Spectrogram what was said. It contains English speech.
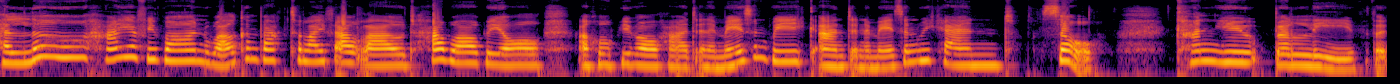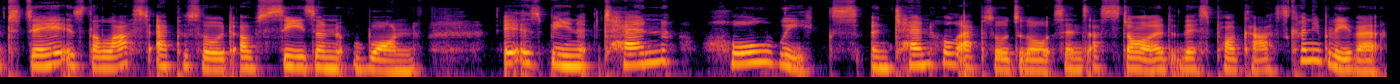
Hello, hi everyone, welcome back to Life Out Loud. How are we all? I hope you've all had an amazing week and an amazing weekend. So, can you believe that today is the last episode of season one? It has been 10 whole weeks and 10 whole episodes ago since I started this podcast. Can you believe it?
